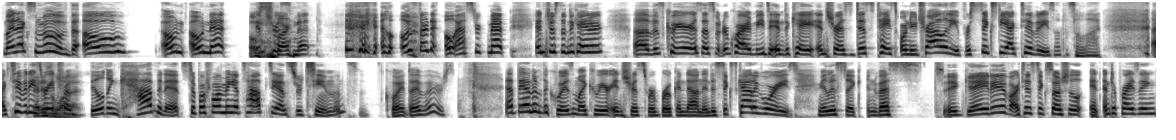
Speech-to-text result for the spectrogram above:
my next move, the O O O net Oh, Interest- Starnet. O star O asterisk net interest indicator. Uh, this career assessment required me to indicate interest, distaste, or neutrality for 60 activities. Oh, that's a lot. Activities That is a range from building cabinets to performing a tap dance routine. That's quite diverse. At the end of the quiz, my career interests were broken down into six categories realistic, investigative, artistic, social, and enterprising.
